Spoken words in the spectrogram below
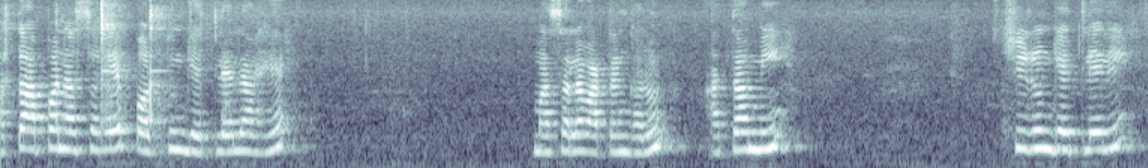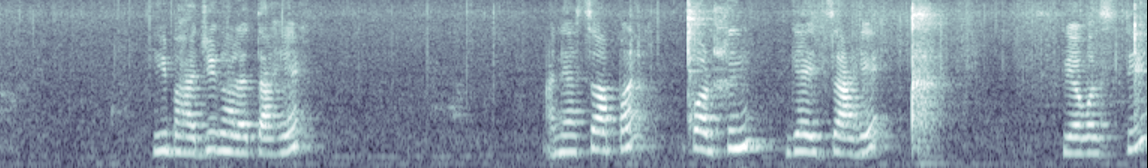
आता आपण असं हे परतून घेतलेलं आहे. मसाला वाटण घालून. आता मी चिरून घेतलेली ही भाजी घालत आहे. आणि असं आपण परतून घ्यायचं आहे. व्यवस्थित.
